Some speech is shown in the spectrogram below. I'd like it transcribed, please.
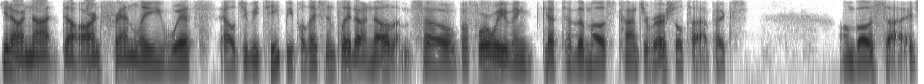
you know, are not aren't friendly with LGBT people. They simply don't know them. So before we even get to the most controversial topics on both sides,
